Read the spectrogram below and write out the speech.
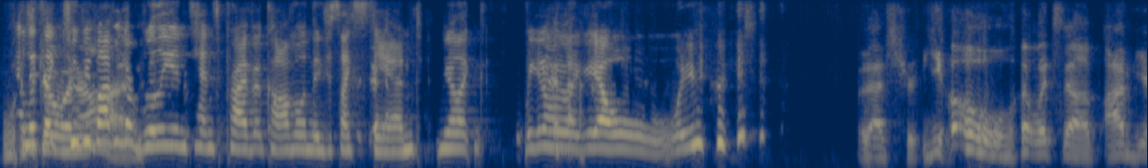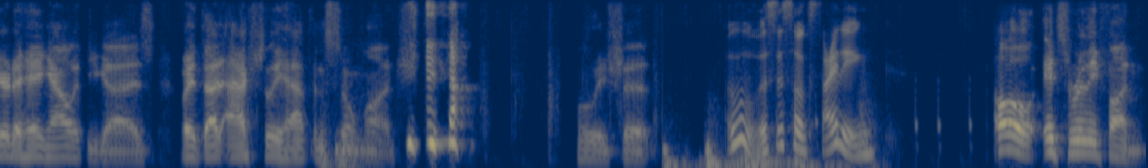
What's and it's like two going people having a really intense private convo and they just like stand. And you're like, but you know, like, yo, what are you doing? That's true. Yo, what's up? I'm here to hang out with you guys. Wait, that actually happens so much. yeah. Holy shit. Ooh, this is so exciting. Oh, it's really fun.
